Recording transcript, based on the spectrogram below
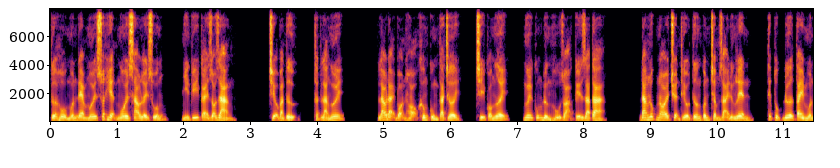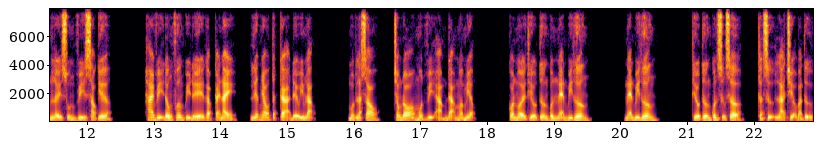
tựa hồ muốn đem mới xuất hiện ngôi sao lấy xuống, nhìn kỹ cái rõ ràng. Triệu bản tử, thật là ngươi. Lão đại bọn họ không cùng ta chơi, chỉ có ngươi ngươi cũng đừng hù dọa kế ra ta. Đang lúc nói chuyện thiếu tướng quân chậm rãi đứng lên, tiếp tục đưa tay muốn lấy xuống vì sao kia. Hai vị đông phương quỷ đế gặp cái này, liếc nhau tất cả đều im lặng. Một lát sau, trong đó một vị ảm đạm mở miệng. Còn mời thiếu tướng quân nén bi thương. Nén bi thương thiếu tướng quân xứng sở, thật sự là triệu bản tử.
